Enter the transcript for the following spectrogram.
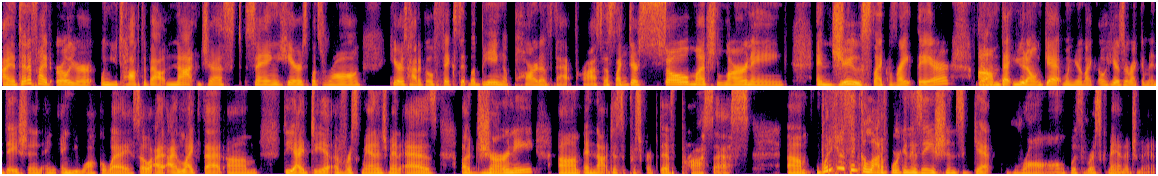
I identified earlier when you talked about not just saying, here's what's wrong, here's how to go fix it, but being a part of that process. Like mm-hmm. there's so much learning and juice, like right there, yeah. um, that you don't get when you're like, oh, here's a recommendation and, and you walk away. So I, I like that um, the idea of risk management as a journey um, and not just a prescriptive process. Um, what do you think a lot of organizations get wrong with risk management?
